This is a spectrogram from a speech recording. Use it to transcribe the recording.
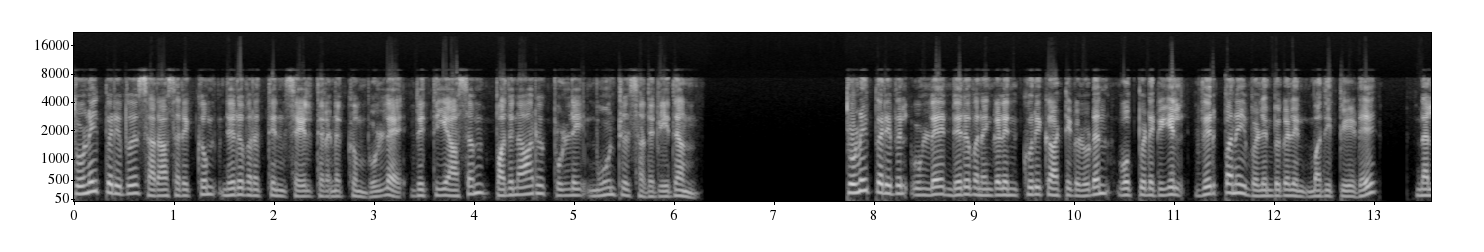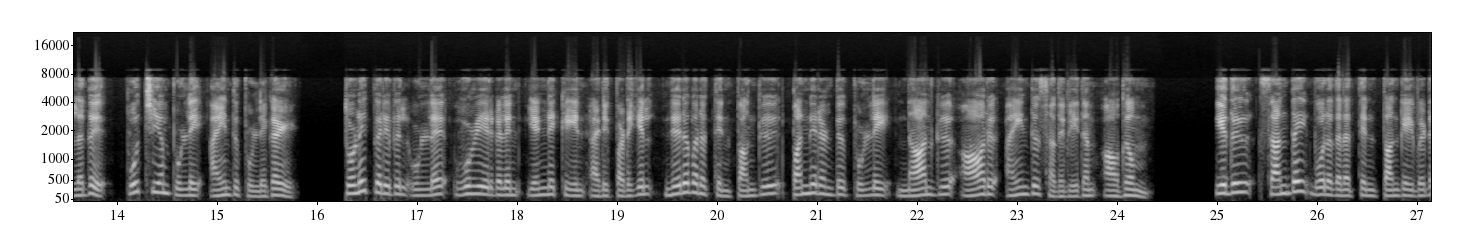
துணைப்பிரிவு சராசரிக்கும் நிறுவனத்தின் செயல்திறனுக்கும் உள்ள வித்தியாசம் பதினாறு புள்ளி மூன்று சதவீதம். துணைப்பிரிவில் உள்ள நிறுவனங்களின் குறிகாட்டிகளுடன் ஒப்பிடுகையில் விற்பனை விளிம்புகளின் மதிப்பீடு நல்லது பூஜ்ஜியம் புள்ளி ஐந்து புள்ளிகள். துணைப்பிரிவில் உள்ள ஊழியர்களின் எண்ணிக்கையின் அடிப்படையில் நிறுவனத்தின் பங்கு பன்னிரண்டு புள்ளி நான்கு ஆறு ஐந்து சதவீதம் ஆகும். இது சந்தை மூலதனத்தின் பங்கை விட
